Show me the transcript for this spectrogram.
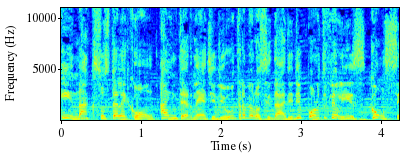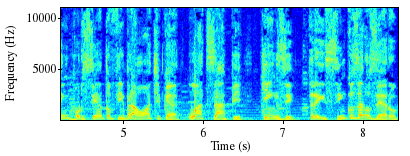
E Naxos Telecom, a internet de ultra velocidade de Porto Feliz, com 100% fibra ótica. WhatsApp 15 3500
